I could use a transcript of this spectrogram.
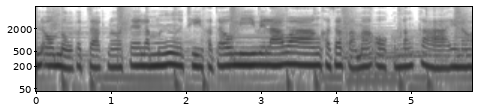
นอ้อมหนองประจักษ์เนาะแต่ละมือที่เขาเจ้ามีเวลาว่างเขาเจ้าก็มาออกกำลังกายเนาะ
